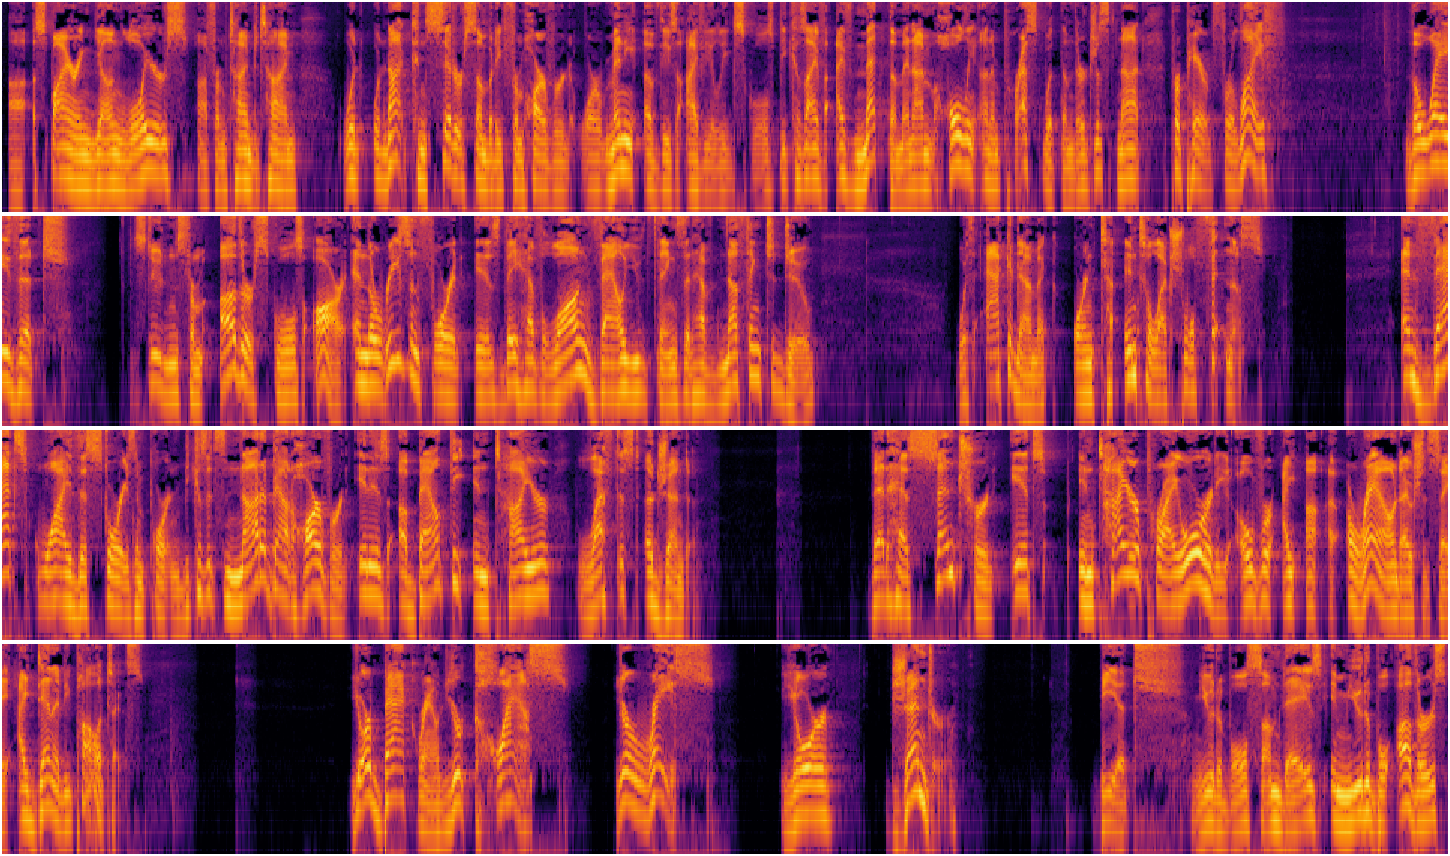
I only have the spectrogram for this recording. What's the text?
uh, aspiring young lawyers uh, from time to time would would not consider somebody from Harvard or many of these Ivy League schools because I've I've met them and I'm wholly unimpressed with them. They're just not prepared for life the way that students from other schools are. And the reason for it is they have long valued things that have nothing to do with academic or intellectual fitness. And that's why this story is important because it's not about Harvard. It is about the entire leftist agenda that has centered its entire priority over uh, uh, around, I should say, identity politics. Your background, your class, your race, your gender be it mutable some days, immutable others,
